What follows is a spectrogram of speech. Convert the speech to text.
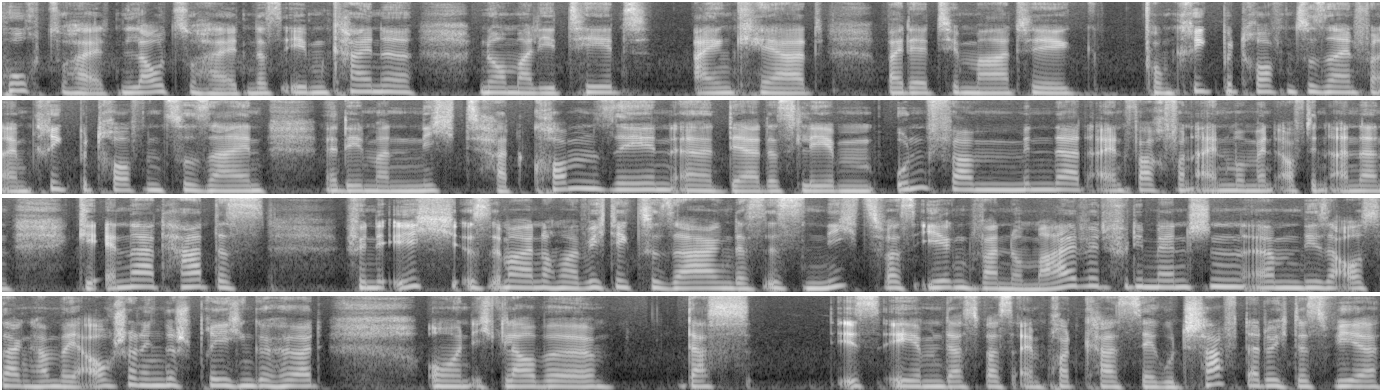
hochzuhalten, laut zu halten, dass eben keine Normalität einkehrt bei der Thematik vom Krieg betroffen zu sein, von einem Krieg betroffen zu sein, äh, den man nicht hat kommen sehen, äh, der das Leben unvermindert einfach von einem Moment auf den anderen geändert hat. Das finde ich, ist immer noch mal wichtig zu sagen, das ist nichts, was irgendwann normal wird für die Menschen. Ähm, diese Aussagen haben wir ja auch schon in Gesprächen gehört. Und ich glaube, das ist eben das, was ein Podcast sehr gut schafft, dadurch, dass wir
